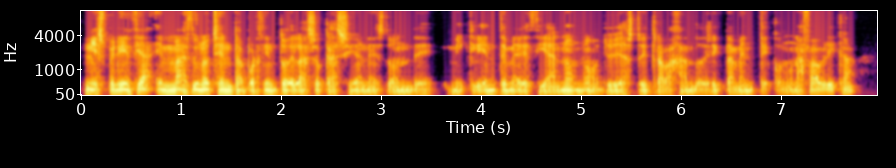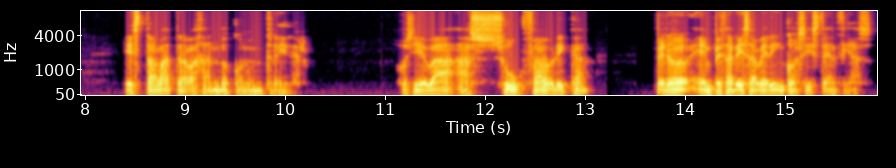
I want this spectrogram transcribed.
Mi experiencia en más de un 80% de las ocasiones donde mi cliente me decía no, no, yo ya estoy trabajando directamente con una fábrica, estaba trabajando con un trader os lleva a su fábrica, pero empezaréis a ver inconsistencias.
